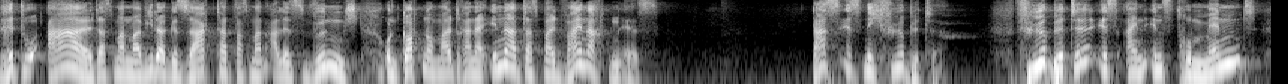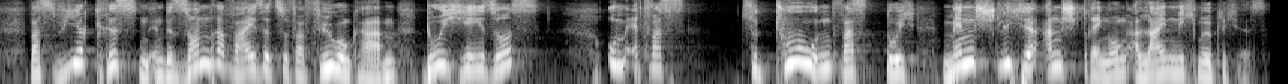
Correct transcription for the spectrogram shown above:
Ritual, dass man mal wieder gesagt hat, was man alles wünscht und Gott noch mal daran erinnert, dass bald Weihnachten ist. Das ist nicht Fürbitte. Fürbitte ist ein Instrument, was wir Christen in besonderer Weise zur Verfügung haben durch Jesus, um etwas zu tun, was durch menschliche Anstrengung allein nicht möglich ist.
